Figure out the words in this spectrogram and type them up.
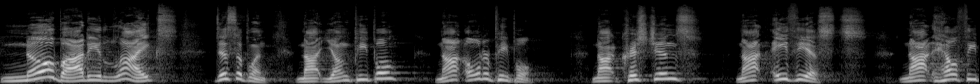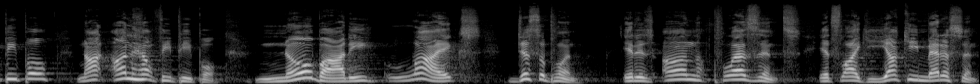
Nobody likes discipline. Not young people, not older people, not Christians, not atheists, not healthy people, not unhealthy people. Nobody likes discipline. It is unpleasant. It's like yucky medicine.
